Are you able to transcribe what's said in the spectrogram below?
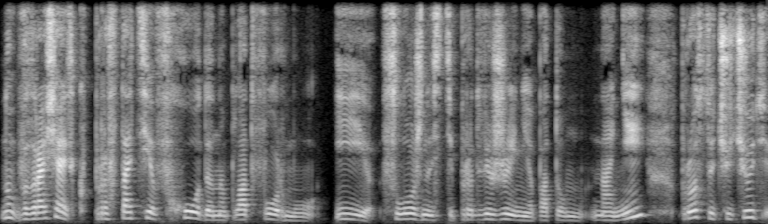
Ну, возвращаясь к простоте входа на платформу и сложности продвижения потом на ней, просто чуть-чуть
